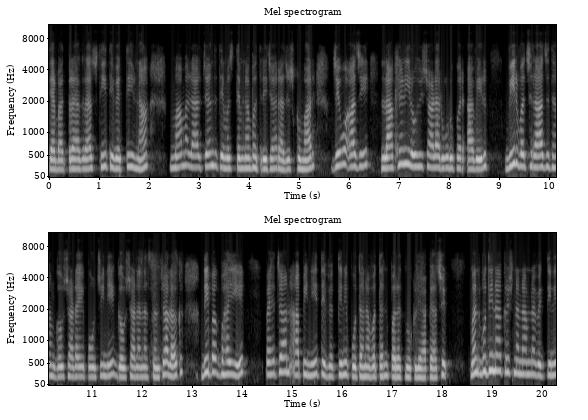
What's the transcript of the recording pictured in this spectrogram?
ત્યારબાદ પ્રયાગરાજથી તે વ્યક્તિના મામા લાલચંદ તેમજ તેમના ભત્રીજા રાજેશકુમાર, જેઓ આજે લાખેણી રોહિશાળા રોડ ઉપર આવેલ વીર વચરાજધામ ગૌશાળાએ પહોંચીને ગૌશાળાના સંચાલક દીપકભાઈએ પહેચાન આપીને તે વ્યક્તિને પોતાના વતન પરત મોકલી આપ્યા છે. મંદબુદ્ધિના કૃષ્ણ નામના વ્યક્તિને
